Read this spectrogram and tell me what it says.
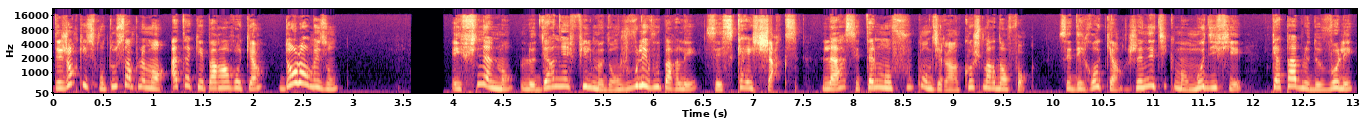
Des gens qui se font tout simplement attaquer par un requin dans leur maison. Et finalement, le dernier film dont je voulais vous parler, c'est Sky Sharks. Là, c'est tellement fou qu'on dirait un cauchemar d'enfant. C'est des requins génétiquement modifiés capables de voler,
